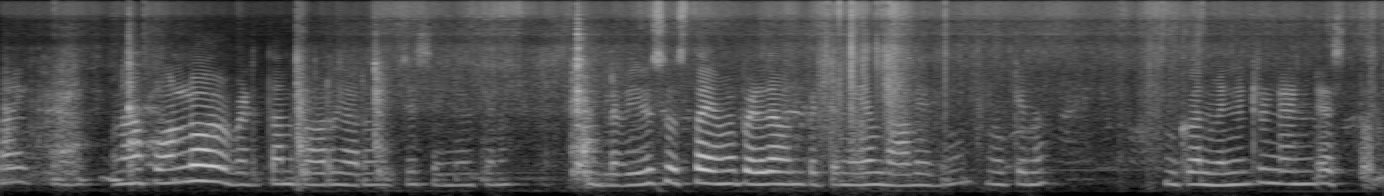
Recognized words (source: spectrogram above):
like నా ఫోన్లో పెడతాను పవర్ గారు వచ్చేసేయండి ఓకేనా? ఇట్లా వ్యూస్ వస్తాయేమో పెడదామని పెట్టాను ఏం రాలేదు ఓకేనా? ఇంకొన్ని మినిట్ ఉండండి వేస్తాను.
